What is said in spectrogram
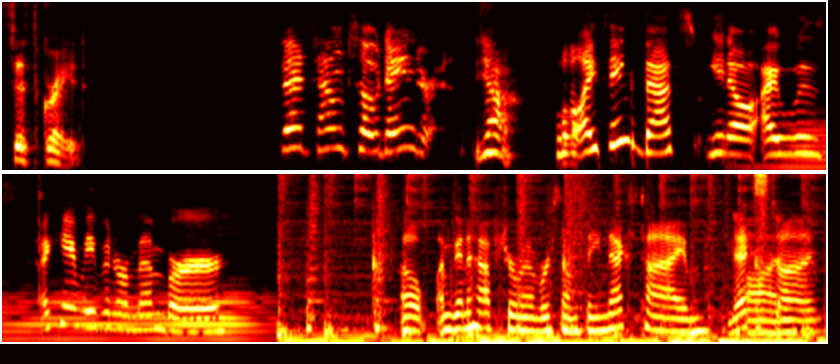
fifth grade. That sounds so dangerous. Yeah. Well, I think that's, you know, I was, I can't even remember. Oh, I'm going to have to remember something next time. Next on time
